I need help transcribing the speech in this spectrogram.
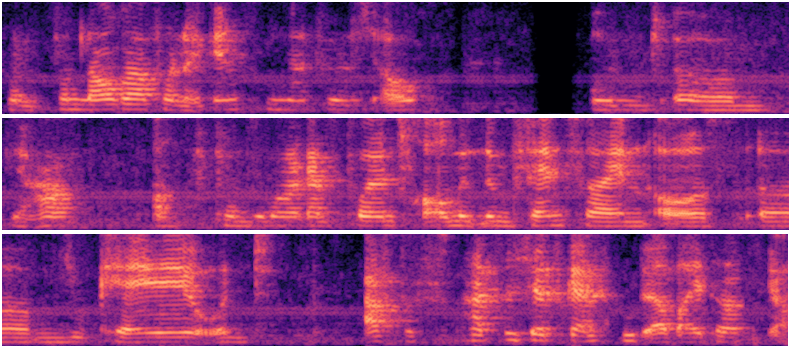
von, von Laura von Ergänzen natürlich auch. Und ähm, ja, auch von so einer ganz tollen Frau mit einem Fansign aus ähm, UK. Und ach, das hat sich jetzt ganz gut erweitert, ja.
